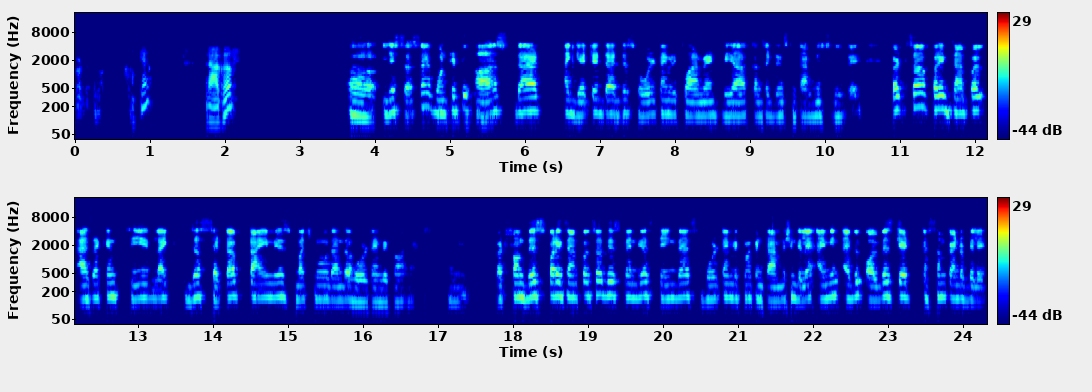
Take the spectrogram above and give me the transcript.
Okay. Okay. Raghav? uh, yes, sir. So I wanted to ask that I get it that this hold time requirement we are considering contamination delay. But sir, for example, as I can see, like just setup time is much more than the hold time requirements. I mean, but from this, for example, sir, this when we are saying this hold time requirement contamination delay, I mean, I will always get some kind of delay.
